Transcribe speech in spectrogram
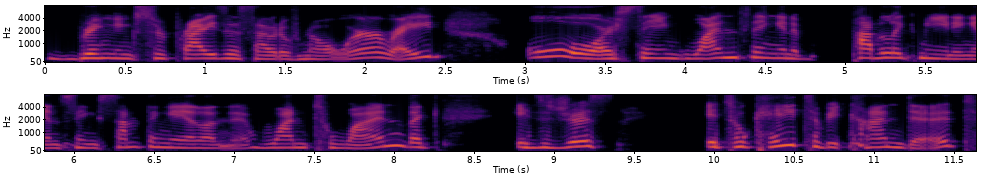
bringing surprises out of nowhere right? Or saying one thing in a public meeting and saying something in one to one like it's just it's okay to be candid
